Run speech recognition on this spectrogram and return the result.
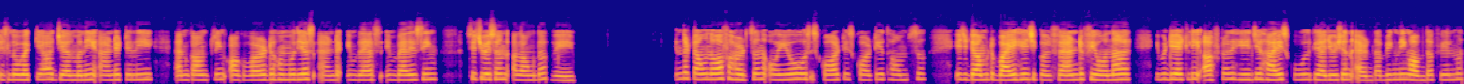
Slovakia, Germany, and Italy, encountering awkward, humorous, and embarrassing situations along the way. In the town of Hudson, Ohio, Scott Scotty Thomas is dumped by his girlfriend Fiona immediately after his high school graduation. At the beginning of the film,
